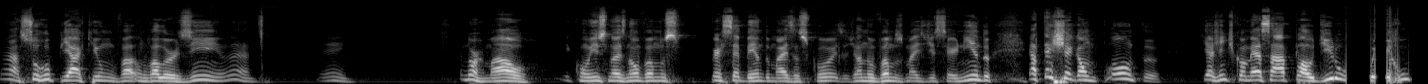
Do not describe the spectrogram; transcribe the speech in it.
Ah, surrupiar aqui um, um valorzinho, né? é normal. E com isso nós não vamos percebendo mais as coisas, já não vamos mais discernindo, até chegar um ponto que a gente começa a aplaudir o erro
